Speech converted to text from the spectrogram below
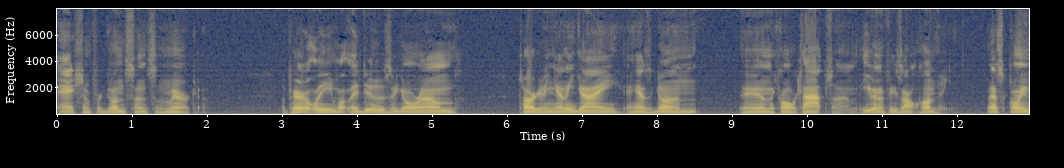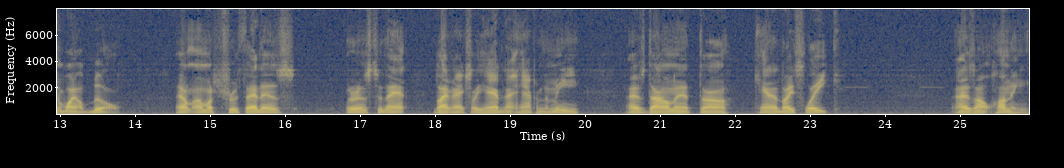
Action for Gun Sense in America. Apparently, what they do is they go around targeting any guy that has a gun and they call the cops on him, even if he's out hunting. That's according to Wild Bill. I don't know how much truth that is. There is to that. But I've actually had that happen to me. I was down at uh, Canadice Lake. I was out hunting,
